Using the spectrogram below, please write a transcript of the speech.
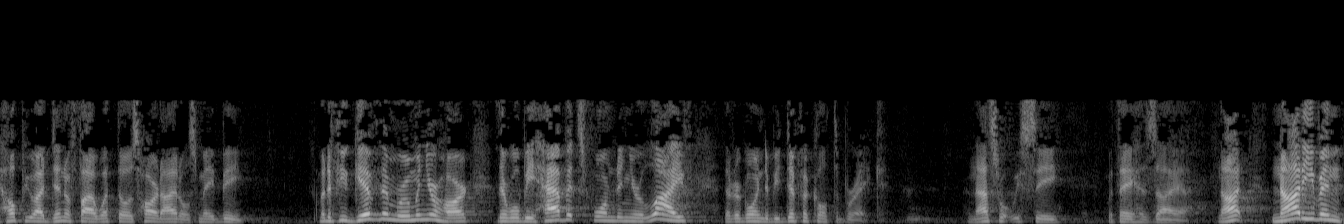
help you identify what those heart idols may be. But if you give them room in your heart, there will be habits formed in your life that are going to be difficult to break. And that's what we see with Ahaziah. Not, not even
